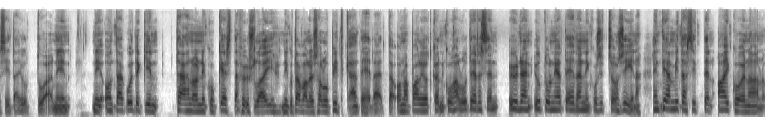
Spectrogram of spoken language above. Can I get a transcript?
sitä juttua, niin, niin on tämä kuitenkin, tämähän on niinku kestävyyslaji, niin kuin tavallaan jos haluaa pitkään tehdä, että onhan paljon, jotka niinku haluaa tehdä sen yhden jutun ja tehdä niin kuin sit se on siinä. En tiedä mitä sitten aikoinaan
